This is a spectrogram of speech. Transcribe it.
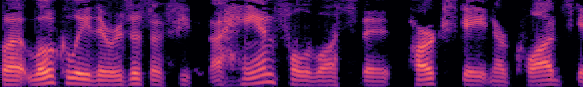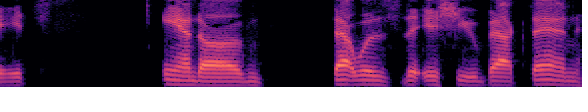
but locally there was just a, few, a handful of us that park skate and our quad skates, and um, that was the issue back then.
